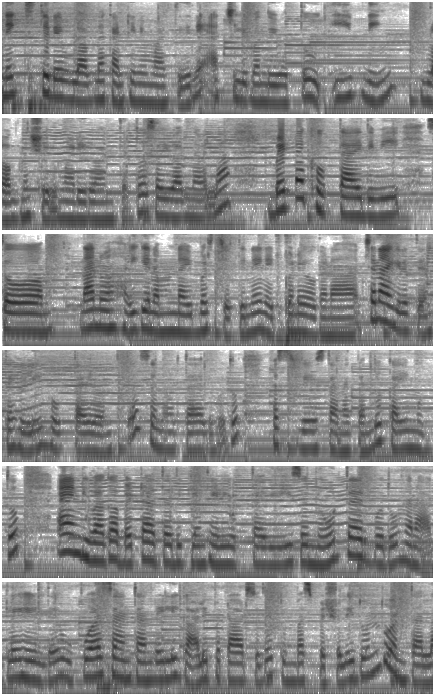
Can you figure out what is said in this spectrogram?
ನೆಕ್ಸ್ಟ್ ಡೇ ವ್ಲಾಗ್ನ ಕಂಟಿನ್ಯೂ ಮಾಡ್ತಿದ್ದೀನಿ. ಆ್ಯಕ್ಚುಲಿ ಬಂದು ಇವತ್ತು ಈವ್ನಿಂಗ್ ವ್ಲಾಗ್ನ ಶುರು ಮಾಡಿರೋ ಅಂಥದ್ದು ಸೊ ಇವಾಗ ನಾವೆಲ್ಲ ಬೆಟ್ಟಕ್ಕೆ ಹೋಗ್ತಾ ಇದ್ದೀವಿ ಸೊ ನಾನು ಹೀಗೆ ನಮ್ಮ ನೈಬರ್ಸ್ ಜೊತೆನೇ ನೆಟ್ಕೊಂಡೇ ಹೋಗೋಣ, ಚೆನ್ನಾಗಿರುತ್ತೆ ಅಂತ ಹೇಳಿ ಹೋಗ್ತಾ ಇರುವಂಥದ್ದು. ಸೊ ನೋಡ್ತಾ ಇರ್ಬೋದು. ಫಸ್ಟ್ ದೇವಸ್ಥಾನಕ್ಕೆ ಬಂದು ಕೈ ಮುಗ್ದು ಆ್ಯಂಡ್ ಇವಾಗ ಬೆಟ್ಟ ಹತ್ತೋದಕ್ಕೆ ಅಂತ ಹೇಳಿ ಹೋಗ್ತಾ ಇದ್ದೀವಿ ಸೊ ನೋಡ್ತಾ ಇರ್ಬೋದು. ನಾನು ಆಗಲೇ ಹೇಳಿದೆ, ಉಪವಾಸ ಅಂತ ಅಂದರೆ ಇಲ್ಲಿ ಗಾಳಿಪಟ ಆಡಿಸೋದು ತುಂಬ ಸ್ಪೆಷಲ್ ಇದೊಂದು ಅಂತ ಅಲ್ಲ,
